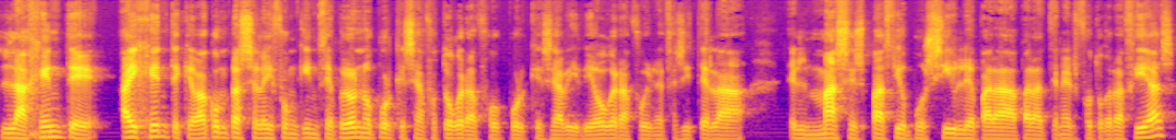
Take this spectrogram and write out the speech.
la gente, hay gente que va a comprarse el iPhone 15 Pro no porque sea fotógrafo, porque sea videógrafo y necesite la, el más espacio posible para, para tener fotografías,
